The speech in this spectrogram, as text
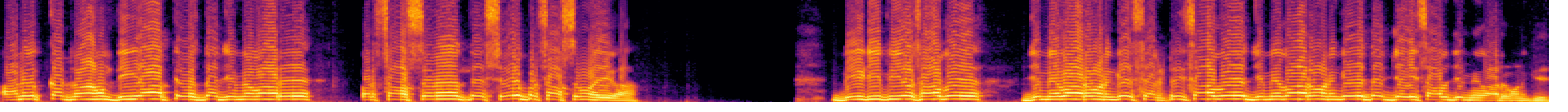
ਅਣਖ ਘਟਨਾ ਹੁੰਦੀ ਆ ਤੇ ਉਸ ਦਾ ਜ਼ਿੰਮੇਵਾਰ ਪ੍ਰਸ਼ਾਸਨ ਤੇ ਸਿਵਲ ਪ੍ਰਸ਼ਾਸਨ ਹੋਏਗਾ। ਬੀਡੀਪੀਓ ਸਾਹਿਬ ਜ਼ਿੰਮੇਵਾਰ ਹੋਣਗੇ, ਸੈਕਟਰੀ ਸਾਹਿਬ ਜ਼ਿੰਮੇਵਾਰ ਹੋਣਗੇ ਤੇ ਜਈ ਸਾਹਿਬ ਜ਼ਿੰਮੇਵਾਰ ਹੋਣਗੇ।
